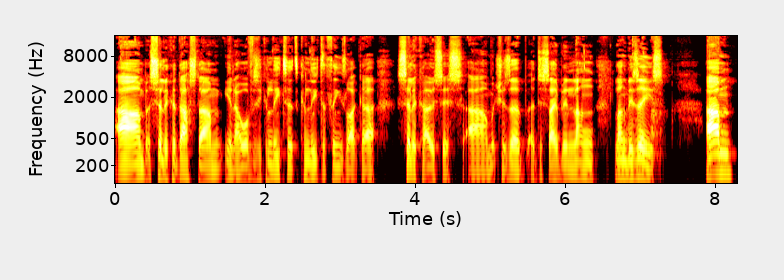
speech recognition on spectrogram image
Um, but silica dust, um, you know, obviously can lead to can lead to things like uh, silicosis, um, which is a, a, disabling lung lung disease. Um,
